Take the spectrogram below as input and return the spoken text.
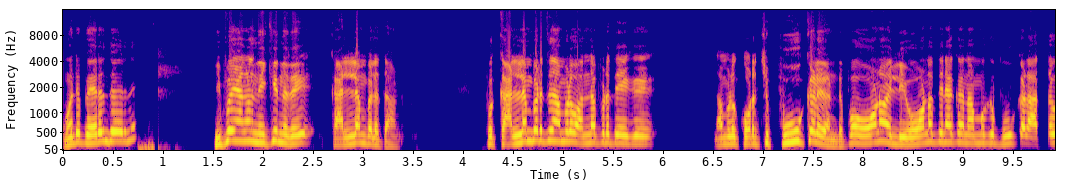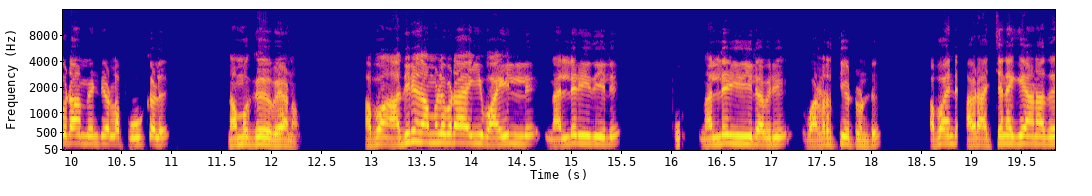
മോന്റെ പേരെന്തുവായിരുന്നു ഇപ്പൊ ഞങ്ങൾ നിൽക്കുന്നത് കല്ലമ്പലത്താണ്. ഇപ്പൊ കല്ലമ്പലത്ത് നമ്മൾ വന്നപ്പോഴത്തേക്ക് നമ്മൾ കുറച്ച് പൂക്കൾ കണ്ട്. ഇപ്പോൾ ഓണമല്ലേ? ഓണത്തിനൊക്കെ നമുക്ക് പൂക്കൾ അത്തവിടാൻ വേണ്ടിയുള്ള പൂക്കൾ നമുക്ക് വേണം. അപ്പോൾ അതിന് നമ്മളിവിടെ ഈ വയലിൽ നല്ല രീതിയിൽ നല്ല രീതിയിൽ അവർ വളർത്തിയിട്ടുണ്ട്. അപ്പോൾ അതിന്റെ അവർ അച്ഛനൊക്കെയാണ് അത്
